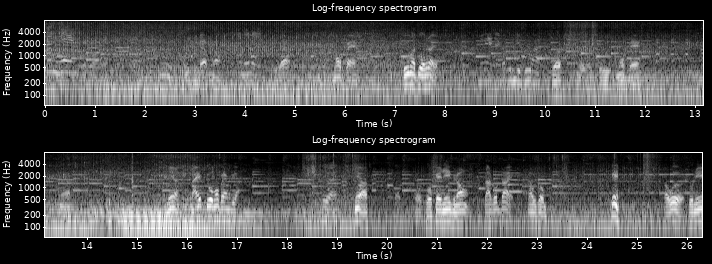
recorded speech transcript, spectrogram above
แค่นี้เองอืมอันนี้ถือแล้วนะแค่นี้แหละถือแล้วหม้อแปลงซื้อมาตัวเท่าไหร่ไม่แน่ใจครับพี่พี่ซื้อมาเหรอเออซื้อหม้อแปลงนะครับเนี่ยไหนตัวหม้อแปลงเรียซื้อไหนนี่เหรอโอ้ตัวแค่นี้พี่น้องสตาร์ทรถได้ท่านผู้ชมนี่ power ตัวนี้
